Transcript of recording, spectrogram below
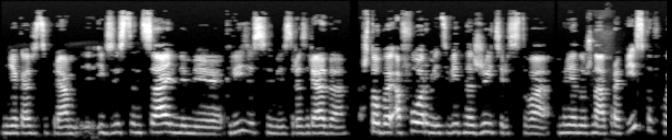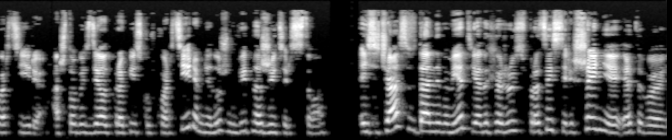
мне кажется, прям экзистенциальными кризисами из разряда, чтобы оформить вид на жительство, мне нужна прописка в квартире, а чтобы сделать прописку в квартире, мне нужен вид на жительство. И сейчас, в данный момент, я нахожусь в процессе решения этого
